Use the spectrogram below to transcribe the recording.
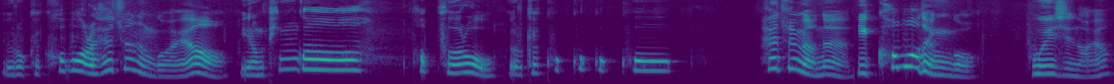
이렇게 커버를 해주는 거예요. 이런 finger 퍼프로 이렇게 콕콕콕콕 해주면은 이 커버된 거 보이시나요?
